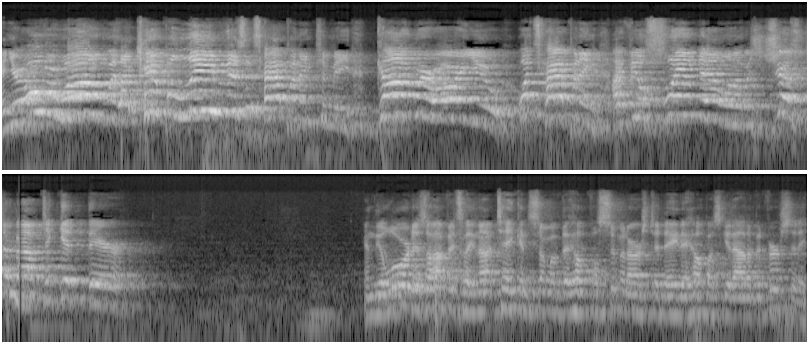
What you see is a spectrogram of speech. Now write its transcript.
And you're overwhelmed with, I can't believe this is happening to me. God, where are you? What's happening? I feel slammed down when I was just about to get there. And the Lord has obviously not taken some of the helpful seminars today to help us get out of adversity.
